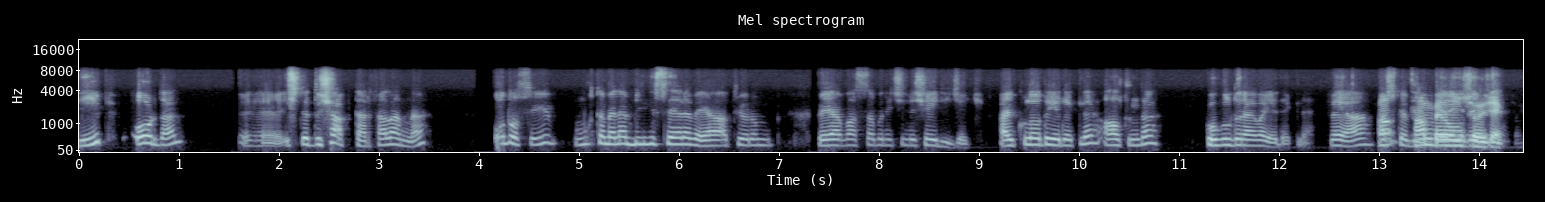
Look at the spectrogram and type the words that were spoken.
deyip oradan e, işte dışa aktar falanla o dosyayı muhtemelen bilgisayara veya atıyorum veya WhatsApp'ın içinde şey diyecek. iCloud'a yedekle altında Google Drive'a yedekle veya başka bir Tam ben onu söyleyecektim.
